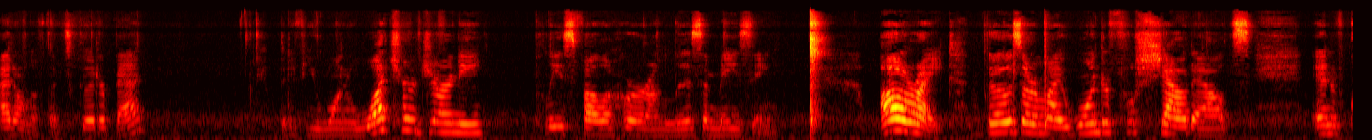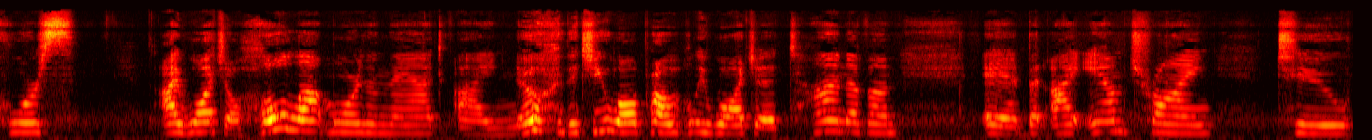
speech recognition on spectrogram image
I don't know if that's good or bad, but if you want to watch her journey, please follow her on Liz Amazing. All right, those are my wonderful shout outs. And of course, I watch a whole lot more than that. I know that you all probably watch a ton of them, and but I am trying to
